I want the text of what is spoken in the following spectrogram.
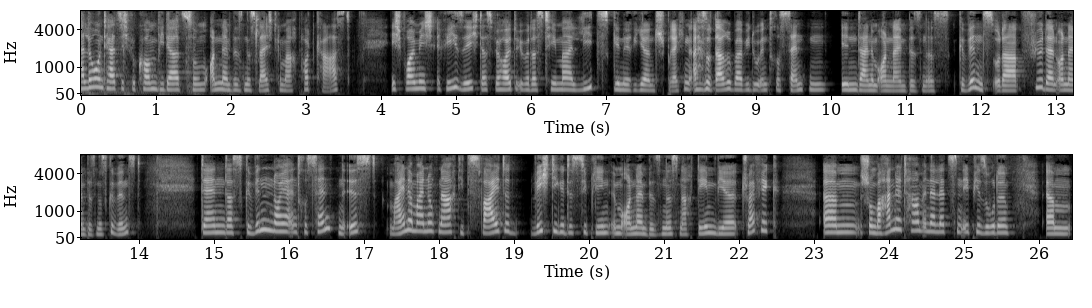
Hallo und herzlich willkommen wieder zum Online-Business Leichtgemacht Podcast. Ich freue mich riesig, dass wir heute über das Thema Leads generieren sprechen, also darüber, wie du Interessenten in deinem Online-Business gewinnst oder für dein Online-Business gewinnst. Denn das Gewinnen neuer Interessenten ist meiner Meinung nach die zweite wichtige Disziplin im Online-Business, nachdem wir Traffic ähm, schon behandelt haben in der letzten Episode. Ähm,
